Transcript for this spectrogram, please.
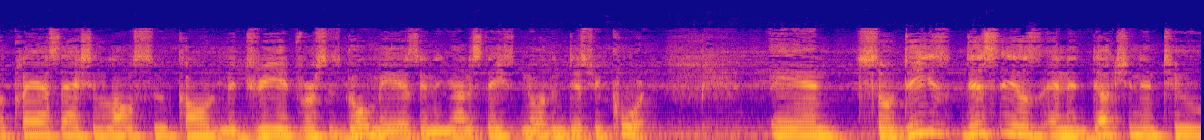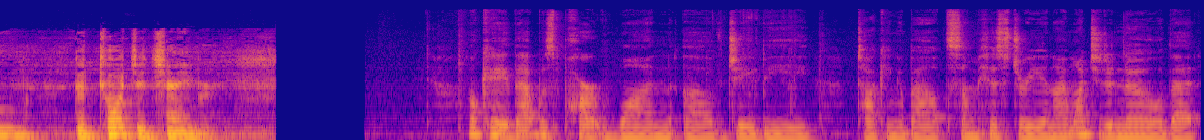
a class action lawsuit called Madrid versus Gomez in the United States Northern District Court. And so these this is an induction into the torture chamber. Okay, that was part one of JB talking about some history. And I want you to know that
